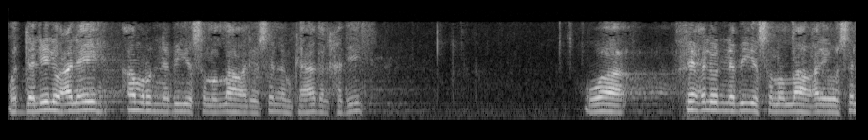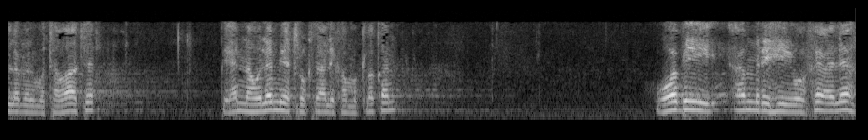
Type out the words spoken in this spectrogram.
والدليل عليه أمر النبي صلى الله عليه وسلم كهذا الحديث. وفعل النبي صلى الله عليه وسلم المتواتر بأنه لم يترك ذلك مطلقا وبأمره وفعله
